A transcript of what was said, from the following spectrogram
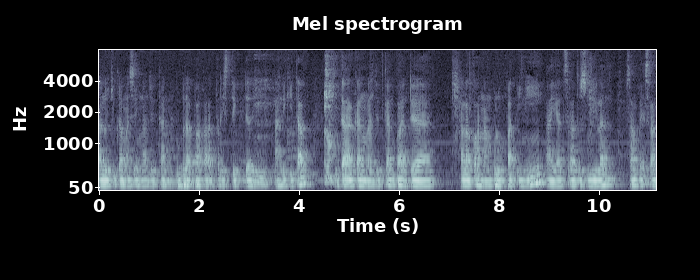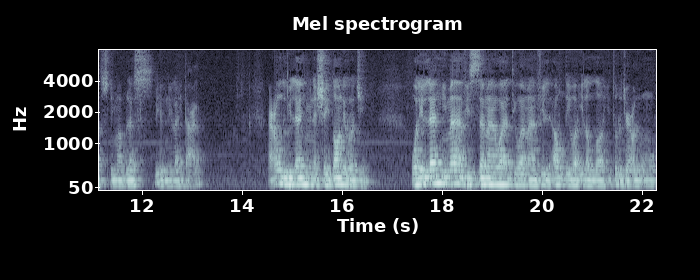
lalu juga masih melanjutkan beberapa karakteristik dari ahli kitab. Kita akan melanjutkan pada halakoh 64 ini ayat 109 sampai 115 biidznillah taala. A'udzu billahi minasyaitonir rajim. Walillahi ma fis samawati wa ma fil ardi wa ila Allahi turja'ul umur.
